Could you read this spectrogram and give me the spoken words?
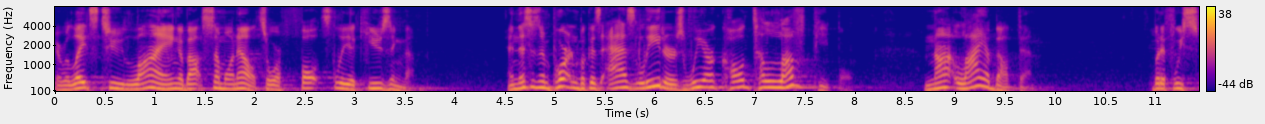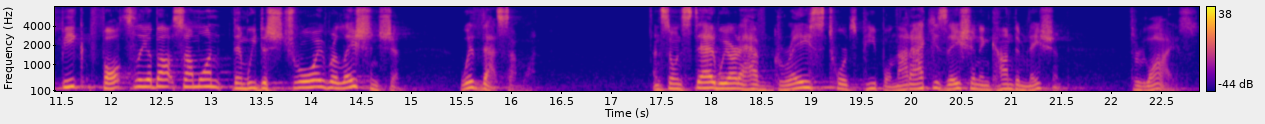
It relates to lying about someone else or falsely accusing them. And this is important because as leaders, we are called to love people, not lie about them. But if we speak falsely about someone, then we destroy relationship with that someone. And so instead, we are to have grace towards people, not accusation and condemnation through lies.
